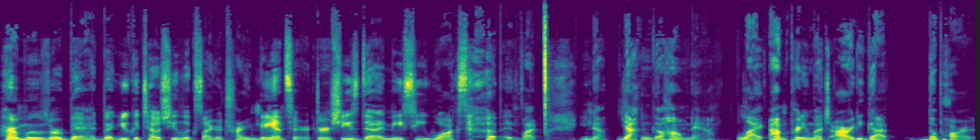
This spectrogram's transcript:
her moves were bad, but you could tell she looks like a trained dancer. After she's done, Niecy walks up and like, you know, y'all can go home now. Like I'm pretty much already got the part.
